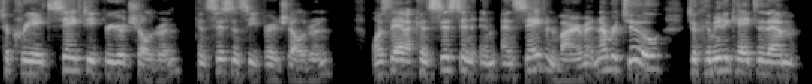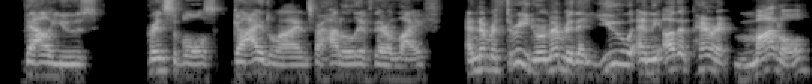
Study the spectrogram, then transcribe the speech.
to create safety for your children, consistency for your children. Once they have a consistent and safe environment, number two, to communicate to them values, principles, guidelines for how to live their life. And number three, to remember that you and the other parent model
